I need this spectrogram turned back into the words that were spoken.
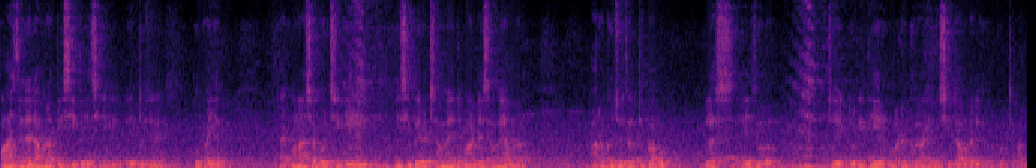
পাঁচ দিনের আমরা পিসি পেয়েছি এই দুজনে দু ভাইয়ের। এখন আশা করছি কি পিসি পিরিয়ড সময় রিমান্ডের সময় আমরা আরও কিছু তথ্য পাবো। প্লাস এই যে দড়ি দিয়ে মার্ডার করা হয়েছে, সেটা আমরা রিকভার করতে পারব।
